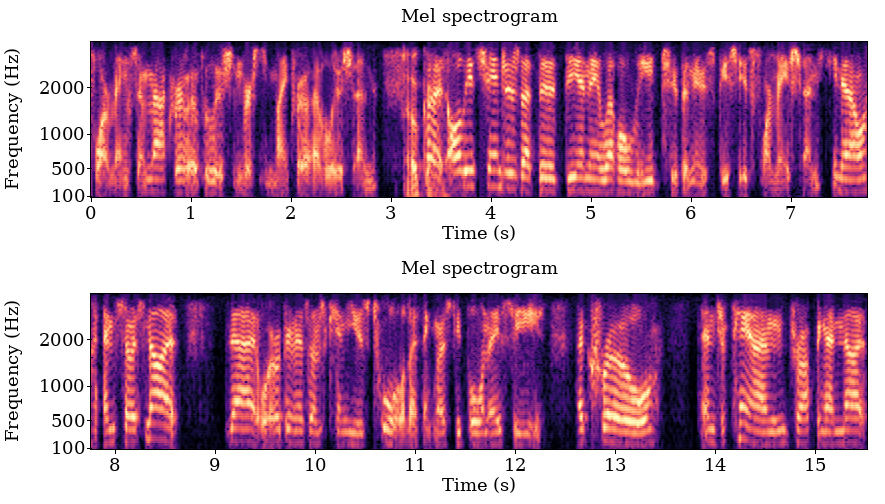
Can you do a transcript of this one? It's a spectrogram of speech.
forming, so macroevolution versus microevolution. Okay. But all these changes at the DNA level lead to the new species formation, you know, and so it's not that organisms can use tools. I think most people, when they see a crow in Japan dropping a nut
